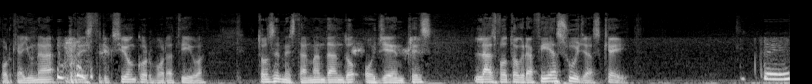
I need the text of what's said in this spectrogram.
porque hay una restricción corporativa, entonces me están mandando oyentes las fotografías suyas, Kate. Sí.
